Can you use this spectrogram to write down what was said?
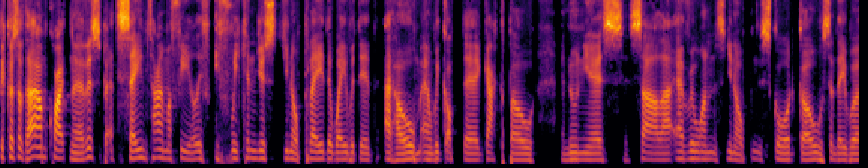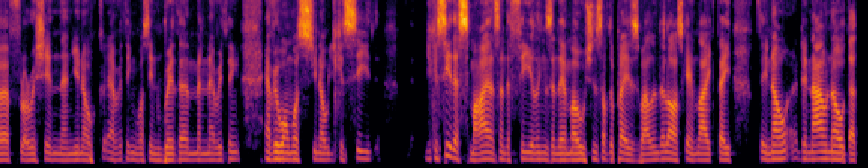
because of that, I'm quite nervous. But at the same time, I feel if if we can just you know play the way we did at home and we got the Gakpo Nunez, Salah, everyone's, you know, scored goals and they were flourishing and, you know, everything was in rhythm and everything. Everyone was, you know, you can see you can see the smiles and the feelings and the emotions of the players as well in the last game. Like they they know they now know that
